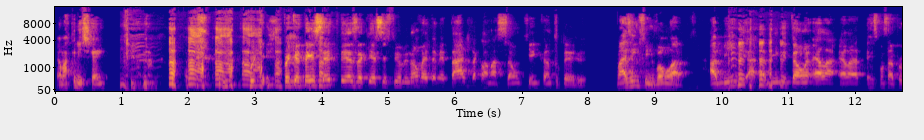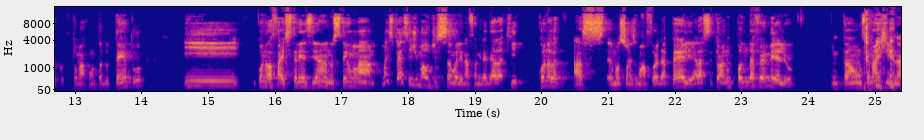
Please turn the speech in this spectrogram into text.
É uma crítica, hein? porque, porque eu tenho certeza que esse filme não vai ter metade da aclamação que Encanto teve. Mas enfim, vamos lá. A Ming, a, a Ming então, ela, ela é responsável por tomar conta do templo. E quando ela faz 13 anos, tem uma, uma espécie de maldição ali na família dela que, quando ela, as emoções vão à flor da pele, ela se torna um panda vermelho. Então, você imagina,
